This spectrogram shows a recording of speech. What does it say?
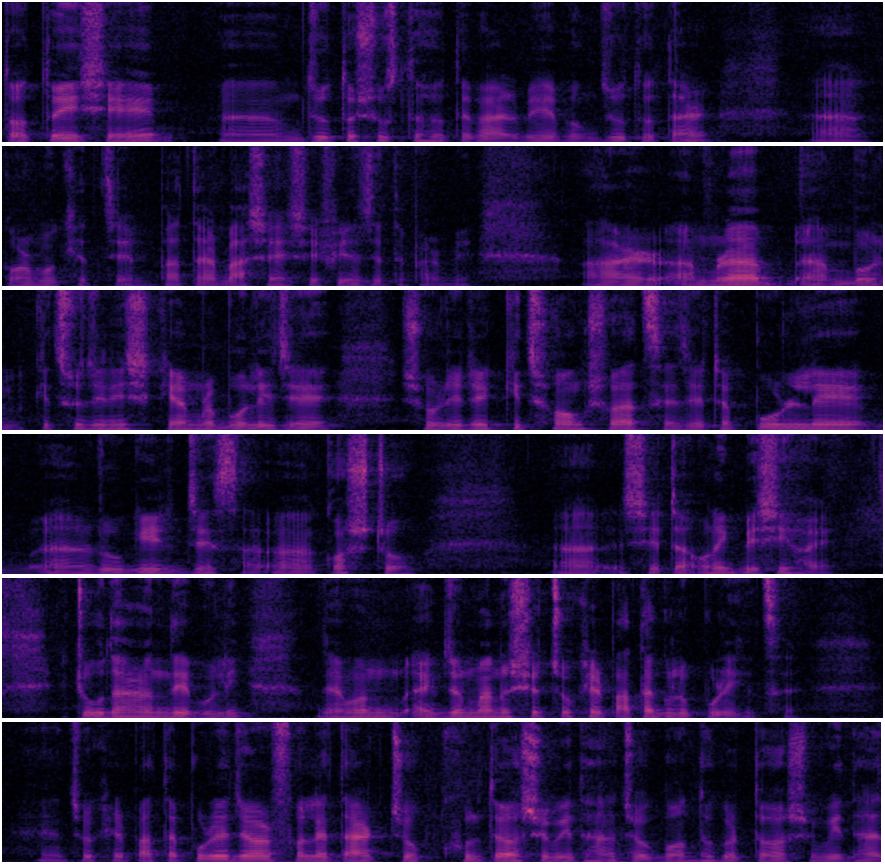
ততই সে দ্রুত সুস্থ হতে পারবে এবং দ্রুত তার কর্মক্ষেত্রে বা তার বাসায় এসে ফিরে যেতে পারবে। আর আমরা কিছু জিনিসকে আমরা বলি যে শরীরের কিছু অংশ আছে যেটা পুড়লে রোগীর যে কষ্ট সেটা অনেক বেশি হয়। একটু উদাহরণ দিয়ে বলি। যেমন একজন মানুষের চোখের পাতাগুলো পুড়ে গেছে। হ্যাঁ চোখের পাতা পুড়ে যাওয়ার ফলে তার চোখ খুলতে অসুবিধা চোখ বন্ধ করতে অসুবিধা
